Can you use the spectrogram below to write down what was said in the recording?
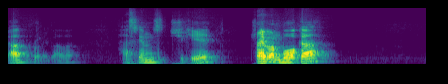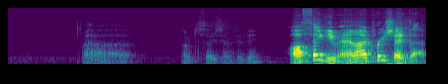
Sharpe, Ronde Barber, Haskins, Shakir, Travon Walker. Uh. Oh, thank you, man. I appreciate that.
